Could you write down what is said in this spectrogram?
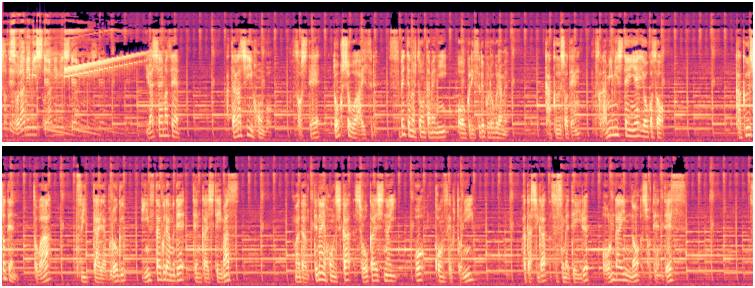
空耳視点。いらっしゃいませ。新しい本をそして読書を愛する全ての人のためにお送りするプログラム。架空書店空耳視点へようこそ。架空書店とは Twitter やブログインスタグラムで展開しています。まだ売ってない本しか紹介しないをコンセプトに私が進めているオンラインの書店です。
